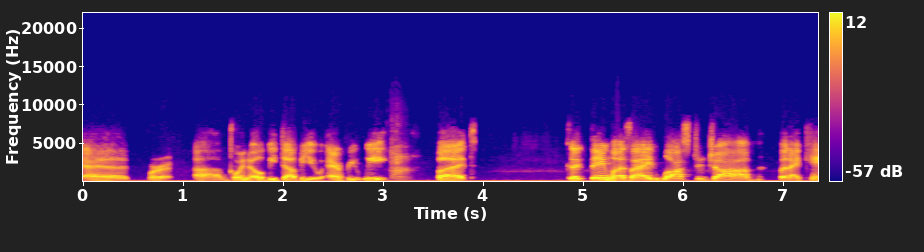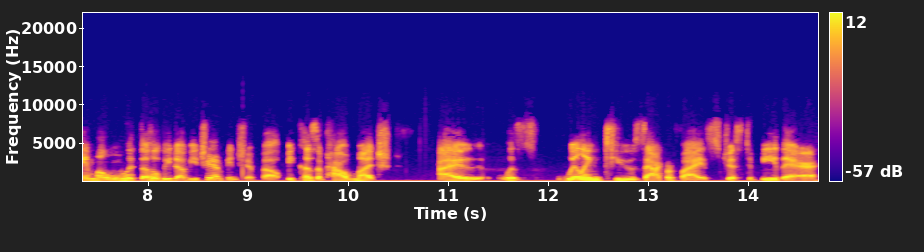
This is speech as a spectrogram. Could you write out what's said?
uh, for uh, going to OVW every week, but good thing was I lost a job, but I came home with the OVW championship belt because of how much I was willing to sacrifice just to be there.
